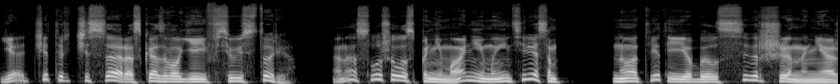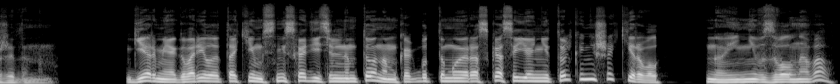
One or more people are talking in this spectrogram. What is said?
Я четверть часа рассказывал ей всю историю. Она слушала с пониманием и интересом, но ответ ее был совершенно неожиданным. Гермия говорила таким снисходительным тоном, как будто мой рассказ ее не только не шокировал, но и не взволновал.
